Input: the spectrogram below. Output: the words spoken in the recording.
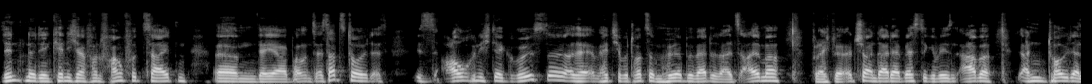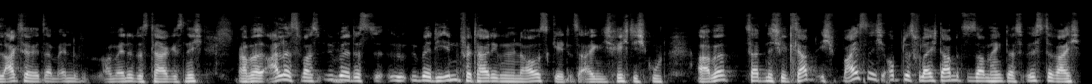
Lindner, den kenne ich ja von Frankfurt-Zeiten, ähm, der ja bei uns Ersatztorhüter ist, ist auch nicht der größte. Also hätte ich aber trotzdem höher bewertet als Almer. Vielleicht wäre Ötschan da der Beste gewesen, aber an Torhüter lag es ja jetzt am Ende, am Ende des Tages nicht. Aber alles, was über das, über die Innenverteidigung hinausgeht, ist eigentlich richtig gut. Aber es hat hat nicht geklappt. Ich weiß nicht, ob das vielleicht damit zusammenhängt, dass Österreich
